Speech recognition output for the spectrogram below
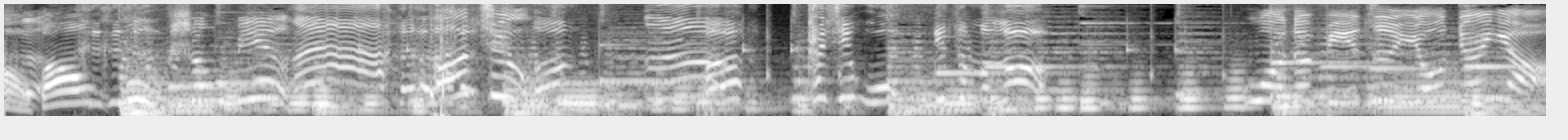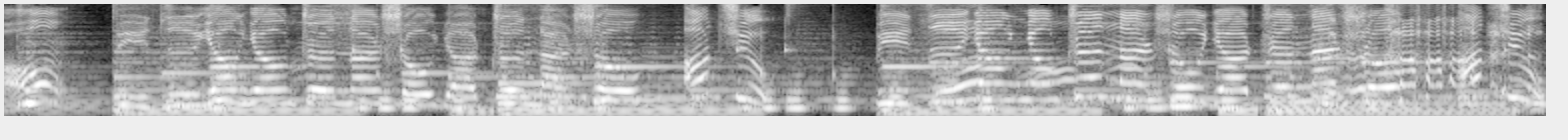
宝宝不生病。阿庆，啊，开心虎，你怎么了？我的鼻子有点痒，鼻子痒痒真难受呀，真难受。阿庆，鼻子痒痒真难受呀，真难受。阿庆，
